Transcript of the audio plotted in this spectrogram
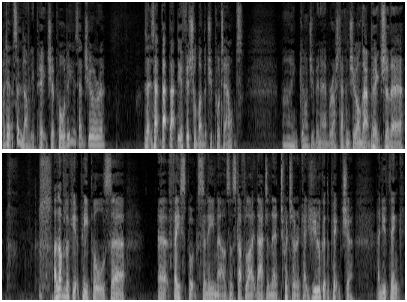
I don't. That's a lovely picture, Paudie. Is that your? Uh, is, that, is that, that that the official one that you put out? My God, you've been airbrushed, haven't you, on that picture there? I love looking at people's uh, uh, Facebooks and emails and stuff like that and their Twitter accounts. You look at the picture and you think,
